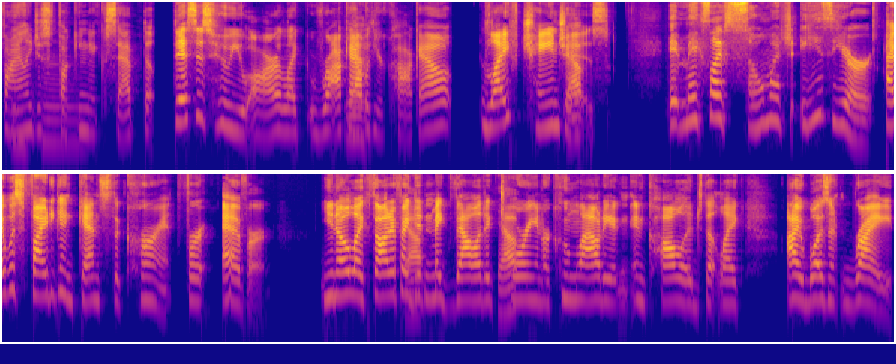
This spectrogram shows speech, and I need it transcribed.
finally just Mhm. fucking accept that this is who you are, like rock Yeah. out with your cock out, life changes. It makes life so much easier. I was fighting against the current forever. You know, like thought if I didn't make valedictorian or cum laude in, in college that like I wasn't right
